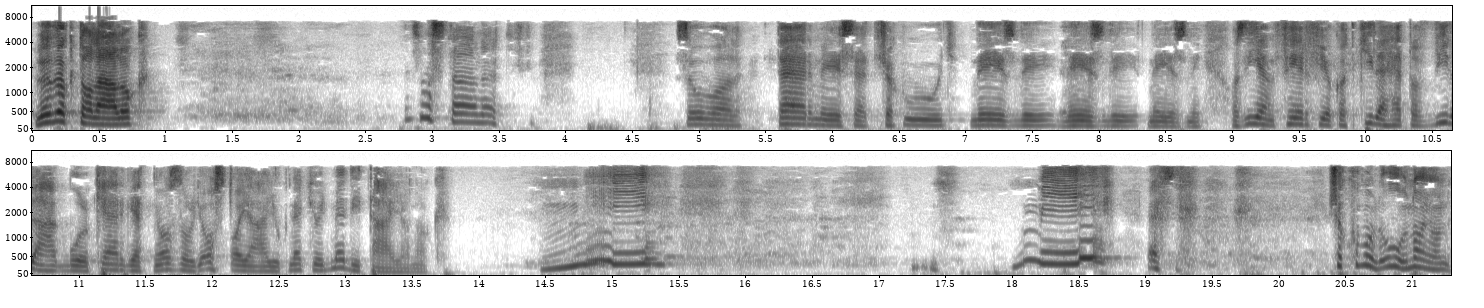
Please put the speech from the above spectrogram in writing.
Lövök, találok. Ez aztán... Szóval természet csak úgy nézni, nézni, nézni. Az ilyen férfiakat ki lehet a világból kergetni azzal, hogy azt ajánljuk neki, hogy meditáljanak. Mi? Mi? Ezt... És akkor mondom, ó, nagyon,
